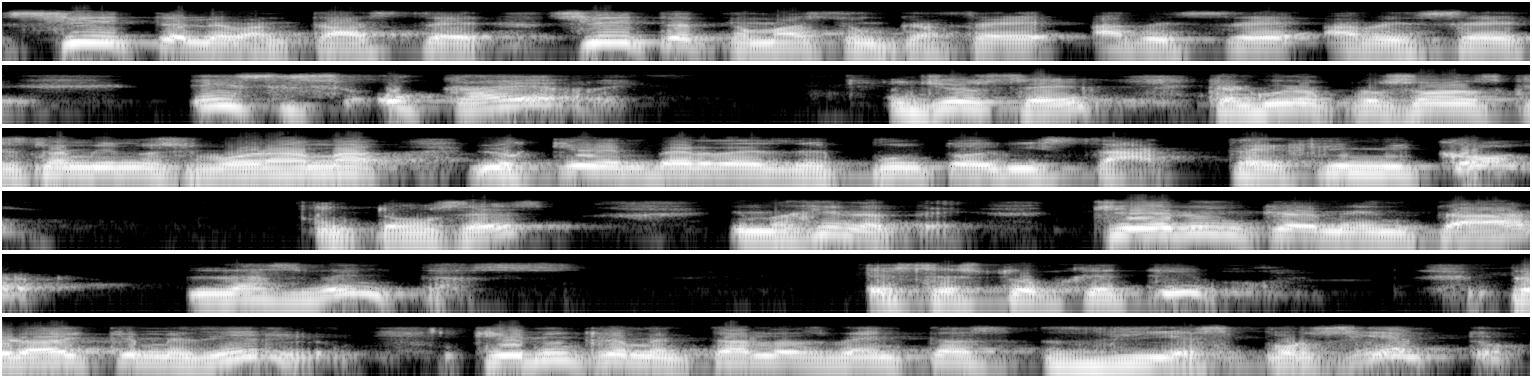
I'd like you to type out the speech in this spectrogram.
sí te levantaste, sí te tomaste un café, ABC, ABC. Ese es OKR. Yo sé que algunas personas que están viendo ese programa lo quieren ver desde el punto de vista técnico. Entonces, Imagínate, quiero incrementar las ventas. Ese es tu objetivo. Pero hay que medirlo. Quiero incrementar las ventas 10%.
